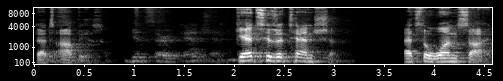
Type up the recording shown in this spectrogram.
that's obvious? Gets their attention. Gets his attention. That's the one side.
